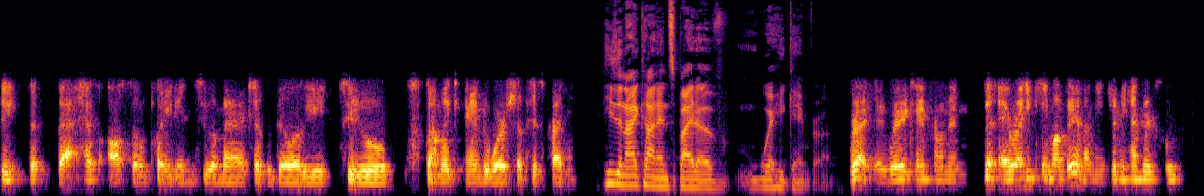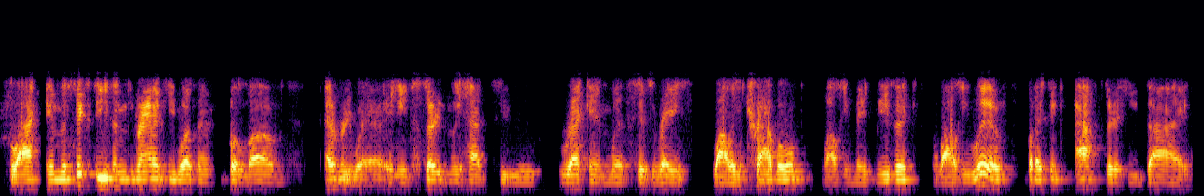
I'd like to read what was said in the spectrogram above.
think that that has also played into America's ability to stomach and worship his presence. He's an icon in spite of where he came from. Right, where he came from and the era he came up in. I mean, Jimi Hendrix was black in the 60s, and granted, he wasn't beloved everywhere, and he certainly had to reckon with his race while he traveled, while he made music, while he lived. But I think after he died,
